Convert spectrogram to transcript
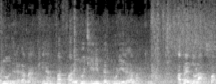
chiudere la macchina, far fare due giri per pulire la macchina, aprendo l'acqua.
